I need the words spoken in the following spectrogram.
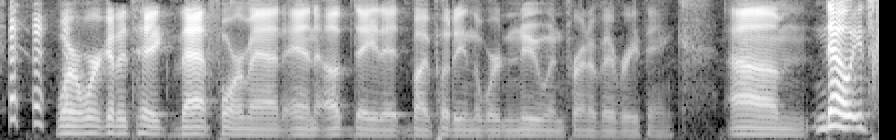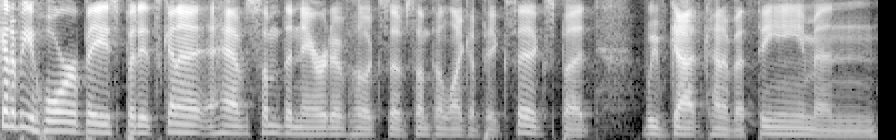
where we're going to take that format and update it by putting the word "new" in front of everything. Um, no, it's going to be horror based, but it's going to have some of the narrative hooks of something like a Pick Six. But we've got kind of a theme, and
